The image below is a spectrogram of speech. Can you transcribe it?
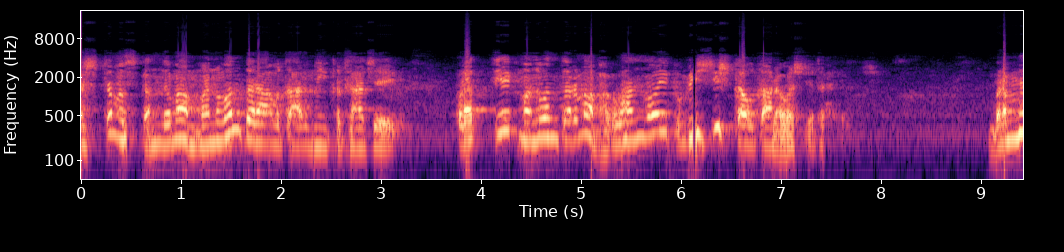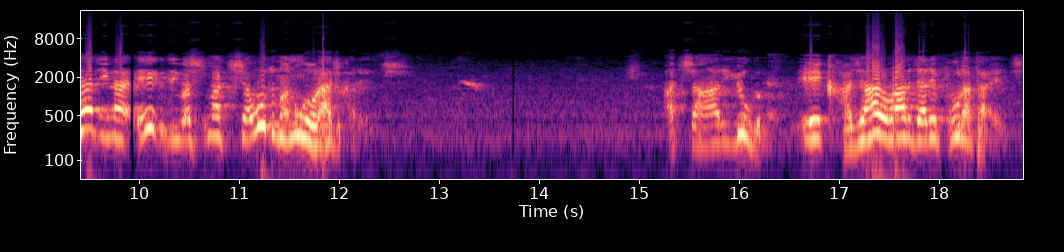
અષ્ટમ સ્કંદમાં મનવંતર અવતારની કથા છે. પ્રત્યેક મનવંતરમાં ભગવાનનો એક વિશિષ્ટ અવતાર અવશ્ય થાય છે. બ્રહ્માજીના એક દિવસમાં ચૌદ મનુઓ રાજ કરે છે. આ ચાર યુગ એક હજાર વાર જયારે પૂરા થાય છે,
